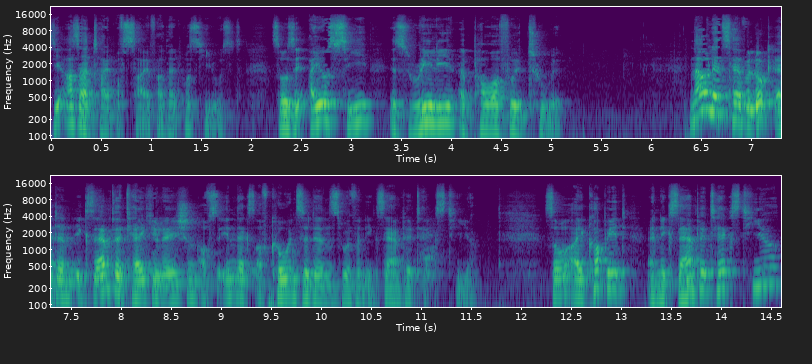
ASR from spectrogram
the other type of cipher that was used. So the IOC is really a powerful tool. Now let's have a look at an example calculation of the index of coincidence with an example text here. So I copied an example text here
